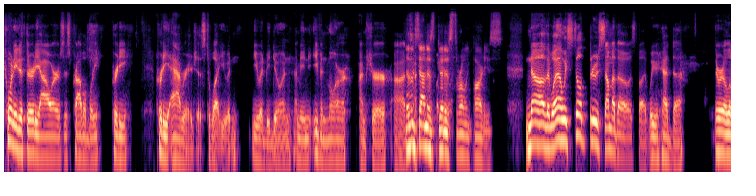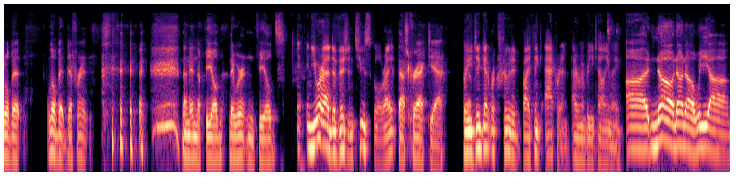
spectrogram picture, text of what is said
20 to 30 hours is probably pretty pretty average as to what you would you would be doing. I mean, even more, I'm sure. Uh, Doesn't sound as good as throwing parties. No, the, well, we still threw some of those, but we had to. They were a little bit, a little bit different than in the field. They weren't in fields. And you were at a Division two school, right? That's correct. Yeah. But yep. you did get recruited by I think Akron. I remember you telling me. Uh no, no, no. We uh,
